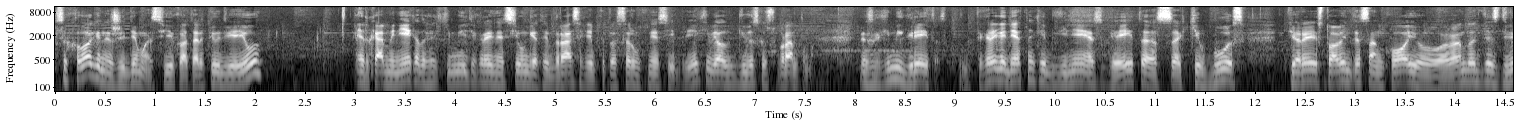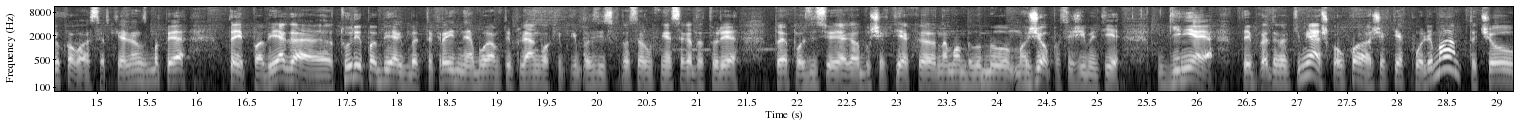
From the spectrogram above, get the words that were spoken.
psichologinis žaidimas vyko tarp jų dviejų. Ir ką minėjai, kad Hakimi tikrai nesijungia taip drąsiai kaip kitose rungtynėse į priekį, vėlgi viskas suprantama. Nes Hakimi greitas, tikrai ganėtinai kaip gynėjas greitas, kibus, gerai stovintis ant kojų, randantis dvikovas ir keliams Bapė. Taip, pabėga, turi pabėgti, bet tikrai nebuvo jam taip lengva, kaip, kaip pavyzdys kitose rungtynėse, kada turi toje pozicijoje galbūt šiek tiek na, mobilumių mažiau pasižyminti gynėją. Taip, kad Hakimi, aišku, aukojo šiek tiek puolimą, tačiau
